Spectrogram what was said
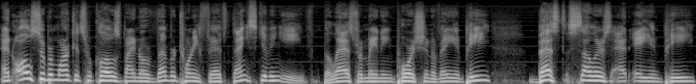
And all supermarkets were closed by November 25th, Thanksgiving Eve. The last remaining portion of A&P, best sellers at A&P,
